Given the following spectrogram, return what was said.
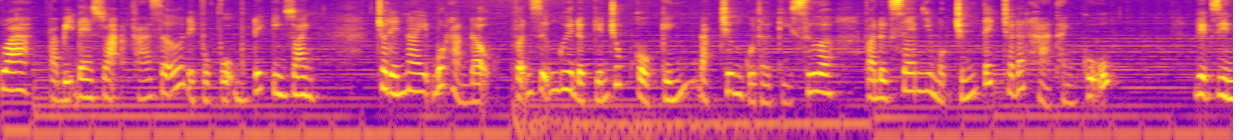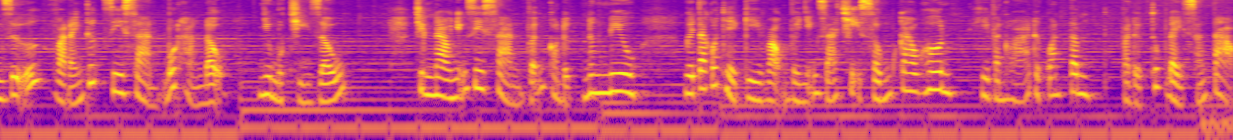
qua và bị đe dọa phá rỡ để phục vụ mục đích kinh doanh, cho đến nay bốt hàng đậu vẫn giữ nguyên được kiến trúc cổ kính đặc trưng của thời kỳ xưa và được xem như một chứng tích cho đất Hà Thành cũ việc gìn giữ và đánh thức di sản bốt hàng đậu như một chỉ dấu. Chừng nào những di sản vẫn còn được nâng niu, người ta có thể kỳ vọng về những giá trị sống cao hơn khi văn hóa được quan tâm và được thúc đẩy sáng tạo.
